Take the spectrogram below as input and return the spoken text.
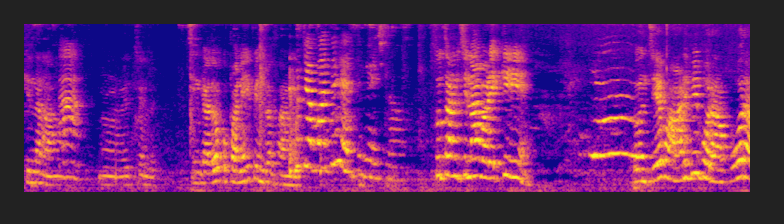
కిందనా? ఇచ్చింది ఇంకా అదొక పని అయిపోయింది చూచాను చిన్న వాడు ఎక్కి కొంచెంసేపు ఆడిపి పోరా పోరా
